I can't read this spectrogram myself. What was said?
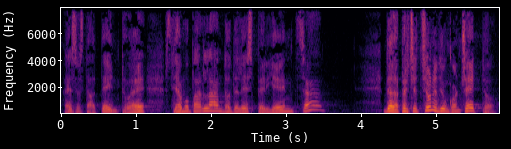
Adesso sta attento, eh? stiamo parlando dell'esperienza, della percezione di un concetto.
